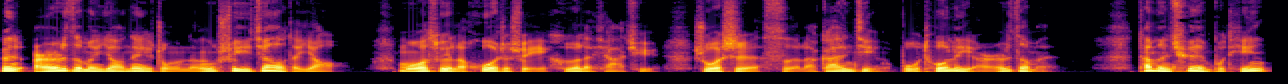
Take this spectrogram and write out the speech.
问儿子们要那种能睡觉的药。磨碎了和着水喝了下去，说是死了干净，不拖累儿子们。他们劝不听，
